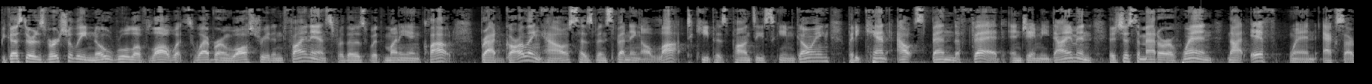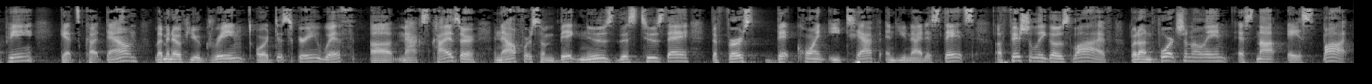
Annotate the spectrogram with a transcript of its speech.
because there is virtually no rule of law whatsoever in Wall Street and finance for those with money and clout. Brad Garlinghouse has been spending a lot to keep his Ponzi scheme going, but he can't outspend the Fed and Jamie Dimon. It's just a matter of when, not if, when XRP gets cut down. Let me know if you agree or disagree with uh, Max Keiser. And now for some big news this Tuesday, the first Bitcoin ETF in the United States officially goes live, but unfortunately, it's not a spot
